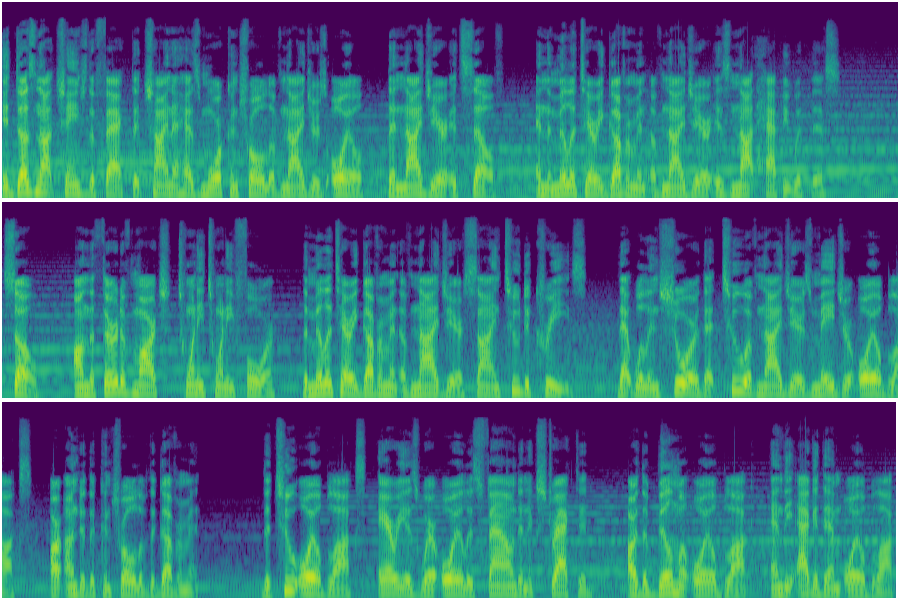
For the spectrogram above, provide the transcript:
it does not change the fact that China has more control of Niger's oil than Niger itself, and the military government of Niger is not happy with this. So, on the 3rd of March 2024, the military government of Niger signed two decrees that will ensure that two of Niger's major oil blocks are under the control of the government. The two oil blocks, areas where oil is found and extracted, are the Bilma oil block and the Agadem oil block,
